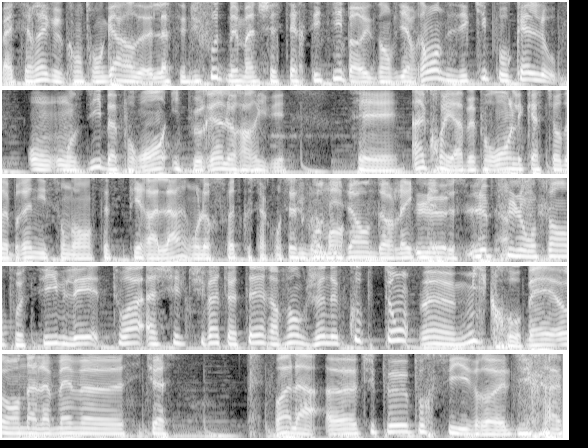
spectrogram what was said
Bah, c'est vrai que quand on regarde, là c'est du foot, mais Manchester City par exemple, il y a vraiment des équipes auxquelles on, on se dit, bah pour moi, il peut rien leur arriver. C'est incroyable. Et pour moi, les casteurs de Brenne, ils sont dans cette spirale-là. On leur souhaite que ça C'est continue ce qu'on disait à Underlake le, semaines, le plus hein. longtemps possible. Et toi, Achille, tu vas te taire avant que je ne coupe ton euh, micro. Mais euh, on a la même euh, situation. Voilà, euh, tu peux poursuivre, euh, Diran.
